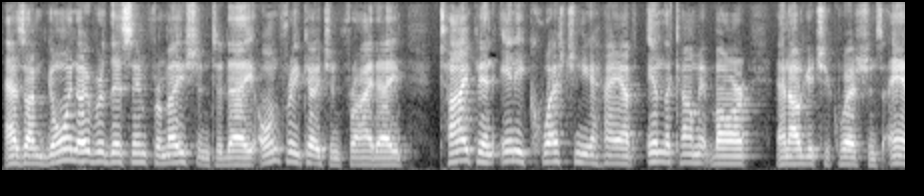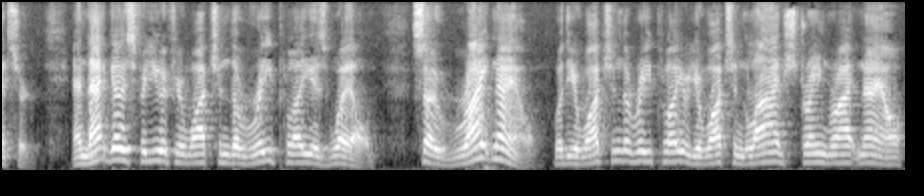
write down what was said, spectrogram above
as I'm going over this information today on Free Coaching Friday, type in any question you have in the comment bar and I'll get your questions answered. And that goes for you if you're watching the replay as well. So right now, whether you're watching the replay or you're watching live stream right now,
